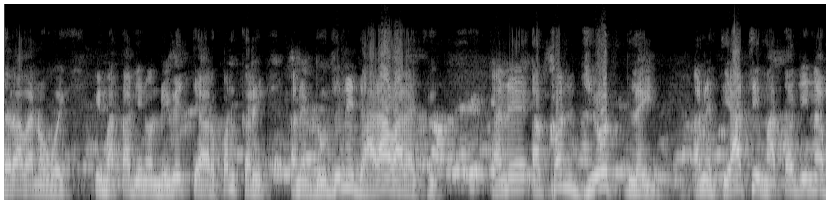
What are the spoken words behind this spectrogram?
ધરાવવાનો હોય એ માતાજીનો નૈવેદ્ય અર્પણ કરી અને દૂધની ધારાવાળાથી અને અખંડ જ્યોત લઈ અને ત્યાંથી માતાજીના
